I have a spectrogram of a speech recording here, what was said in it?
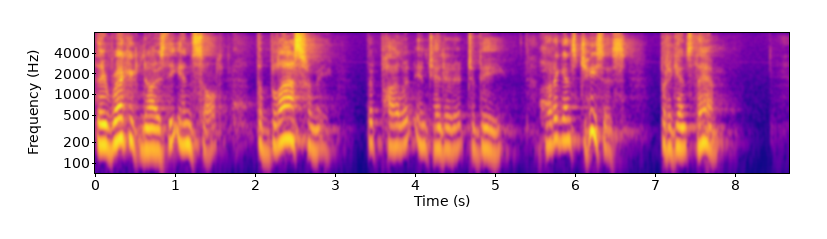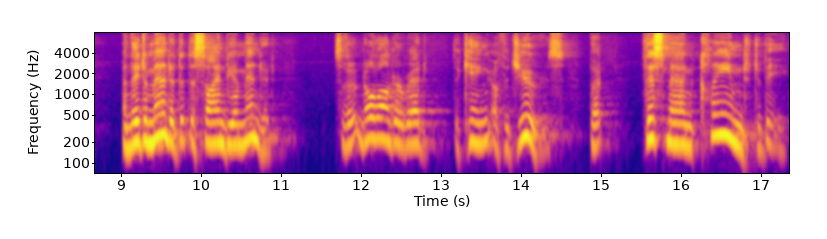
They recognized the insult, the blasphemy that Pilate intended it to be, not against Jesus, but against them. And they demanded that the sign be amended so that it no longer read the King of the Jews, but this man claimed to be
